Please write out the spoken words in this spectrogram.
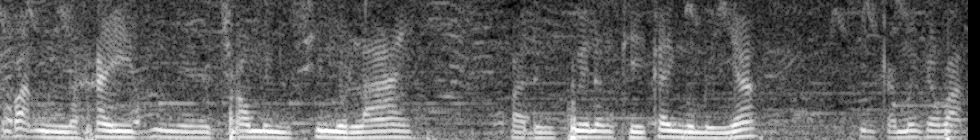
Các bạn hãy cho mình xin một like và đừng quên đăng ký kênh của mình nhé. Xin cảm ơn các bạn.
